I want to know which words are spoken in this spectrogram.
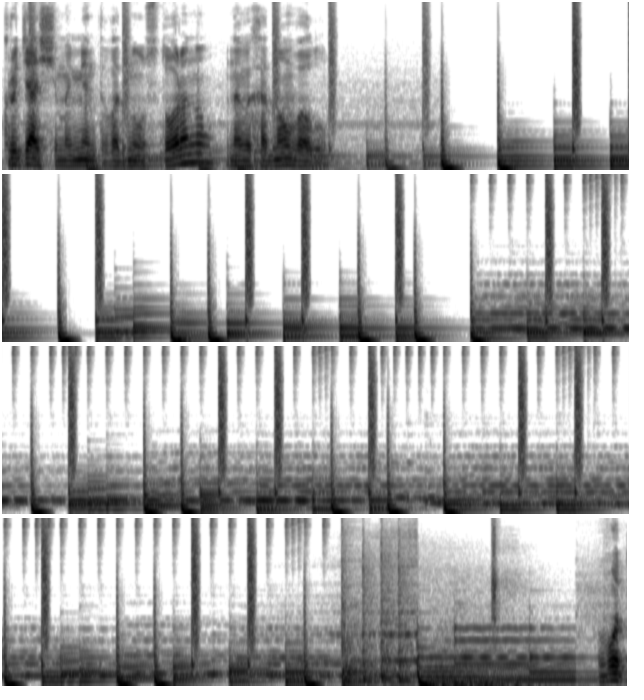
крутящий момент в одну сторону на выходном валу. Вот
